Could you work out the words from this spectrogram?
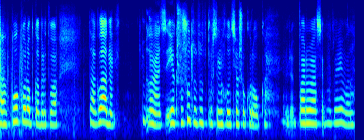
Так, во коробка, братва. Так, ладно. Якщо що, то тут просто знаходиться що коробка. Пару разів я повторив, але.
